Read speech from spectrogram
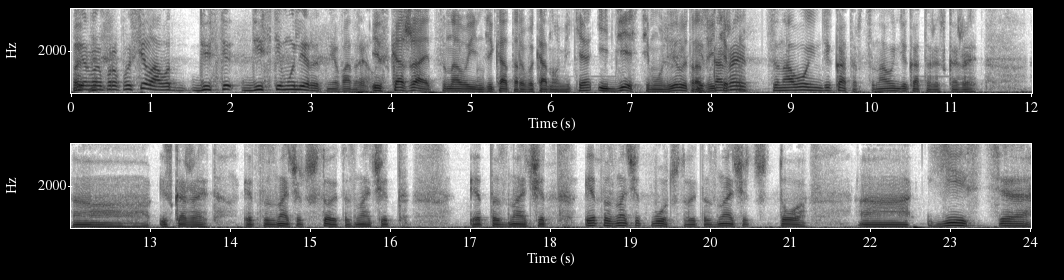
первое пропустил, а вот дести- дестимулирует мне понравилось. Искажает ценовые индикаторы в экономике и дестимулирует развитие... Искажает ценовой индикатор. Ценовой индикатор искажает. А, искажает. Это значит что? Это значит... Это значит... Это значит вот что. Это значит, что а, есть... э,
